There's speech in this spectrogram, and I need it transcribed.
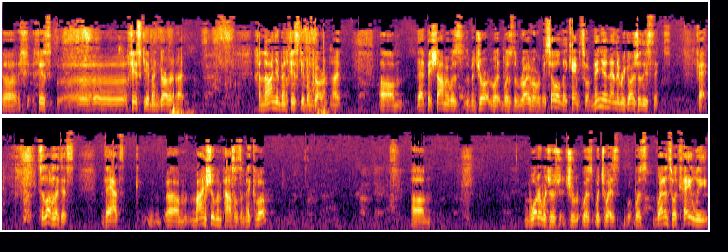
uh, uh, Chizkiah ben Gur right? Ben Chizkiah ben Gur right um, that Beishami was the major was the Roiv over Hillel. They came to a minion and they regarded these things. Okay, so love like this that um, Maim Shubim passes a mikvah. Um, water which was was which was was went into a keli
